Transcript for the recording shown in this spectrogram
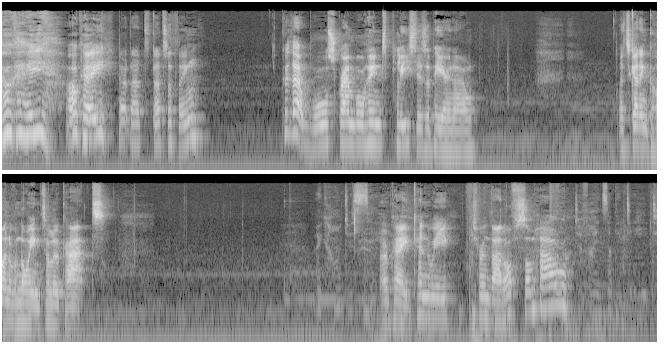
Okay, okay, that, that's that's a thing. Could that wall scramble hint please disappear now? It's getting kind of annoying to look at. I can't just sit. Okay, can we turn that off somehow? To find something to eat.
